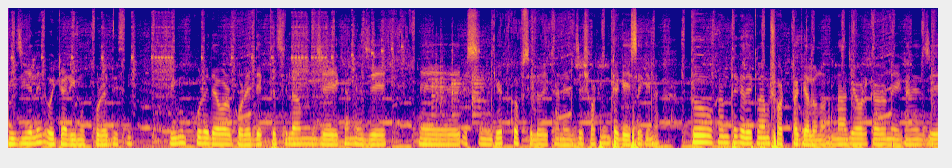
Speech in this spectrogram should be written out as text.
ভিজিএল এর ওইটা রিমুভ করে দিছি। রিমুভ করে দেওয়ার পরে দেখতেছিলাম যে এখানে যে গেট কপ ছিল, এখানে যে শটিংটা গেছে কিনা। তো ওখান থেকে দেখলাম শটটা গেল না। না যাওয়ার কারণে এখানে যে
